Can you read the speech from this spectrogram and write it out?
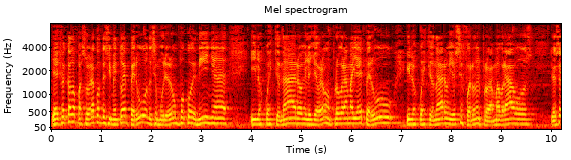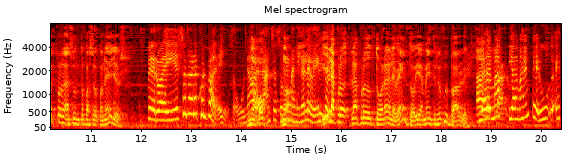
Y ahí fue cuando pasó el acontecimiento de Perú, donde se murieron un poco de niñas y los cuestionaron y los llevaron a un programa allá de Perú y los cuestionaron y ellos se fueron del programa Bravos. Y ese asunto pasó con ellos. Pero ahí eso no era culpa de ellos, o una No, avalancha, eso no. me imagino el evento. Y la, pro- la productora del evento, obviamente, fue culpable. Y Claro, además, claro. y además en Perú eh,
